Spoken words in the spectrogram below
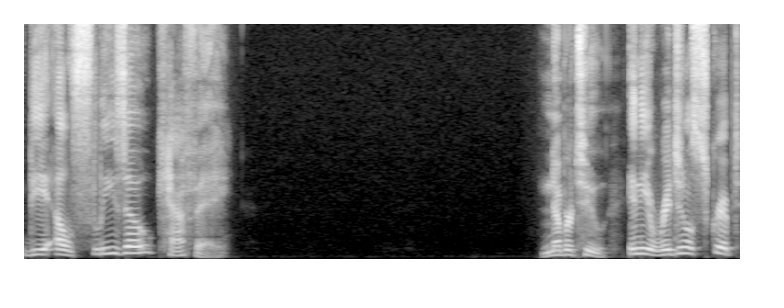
The El Sleazo Cafe. Number 2. In the original script,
